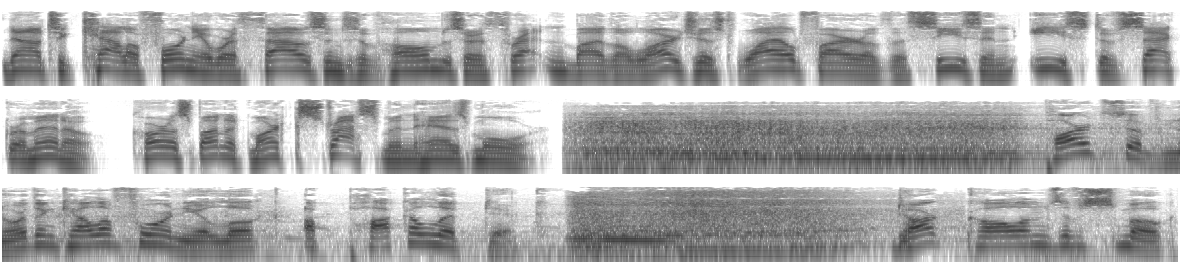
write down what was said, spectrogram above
Now to California, where thousands of homes are threatened by the largest wildfire of the season east of Sacramento. Correspondent Mark Strassman has more. Parts of Northern California look apocalyptic. Dark columns of smoke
